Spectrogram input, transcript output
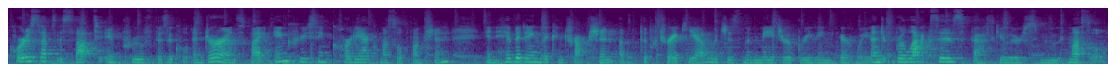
Cordyceps is thought to improve physical endurance by increasing cardiac muscle function, inhibiting the contraction of the trachea, which is the major breathing airway, and relaxes vascular smooth muscle.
